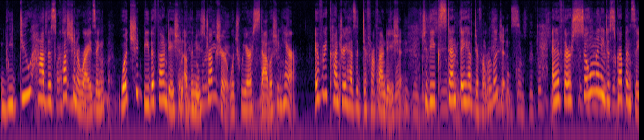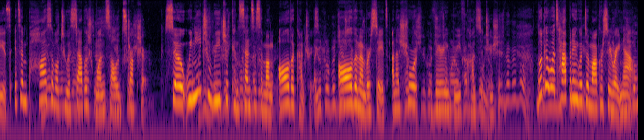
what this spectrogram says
we do have this question arising what should be the foundation of the new structure, which we are establishing here? Every country has a different foundation, to the extent they have different religions. And if there are so many discrepancies, it's impossible to establish one solid structure. So we need to reach a consensus among all the countries, all the member states, on a short, very brief constitution. Look at what's happening with democracy right now.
